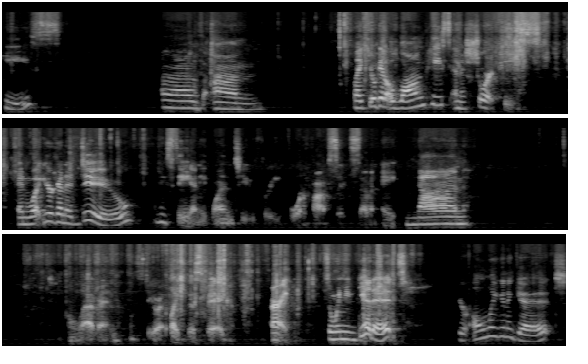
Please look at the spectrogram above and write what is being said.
piece of, um, like you'll get a long piece and a short piece. And what you're going to do, let me see. I need one, two, three, four, five, six, seven, eight, nine, 11. Let's do it like this big. All right. So when you get it, you're only going to get,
